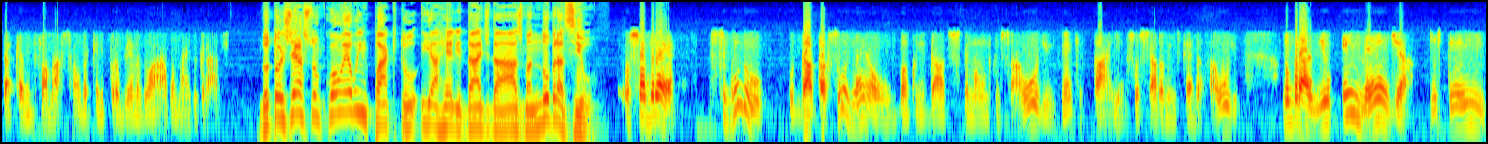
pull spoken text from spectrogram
daquela inflamação, daquele problema de uma asma mais grave. Doutor Gerson, qual é o impacto e a realidade da asma no Brasil? O Sobré, segundo o DataSUS, né, o Banco de Dados do Sistema Único de Saúde, né, que está associado ao Ministério da Saúde, no Brasil, em média, a gente tem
